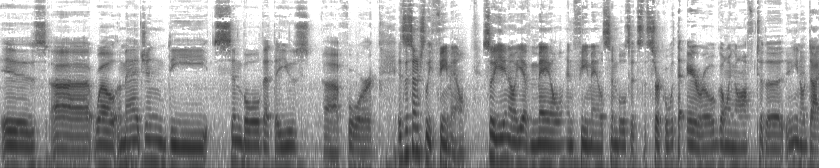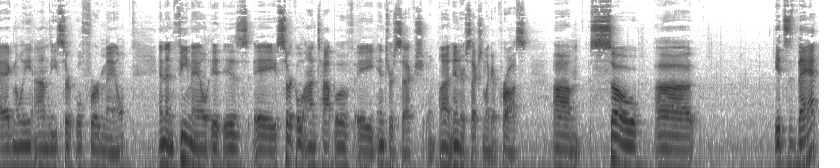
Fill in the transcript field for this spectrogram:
is, uh, well, imagine the symbol that they use uh, for. It's essentially female. So, you know, you have male and female symbols. It's the circle with the arrow going off to the, you know, diagonally on the circle for male. And then female, it is a circle on top of a intersection, an intersection like a cross. Um, so, uh, it's that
